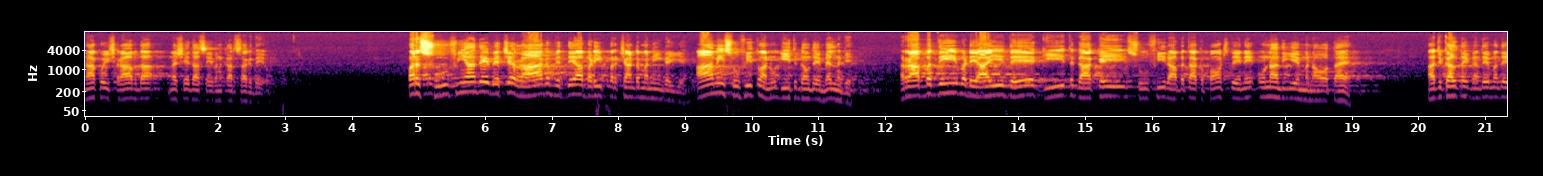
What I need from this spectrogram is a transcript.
ਨਾ ਕੋਈ ਸ਼ਰਾਬ ਦਾ ਨਸ਼ੇ ਦਾ ਸੇਵਨ ਕਰ ਸਕਦੇ ਹੋ। ਪਰ ਸੂਫੀਆਂ ਦੇ ਵਿੱਚ ਰਾਗ ਵਿਦਿਆ ਬੜੀ ਪ੍ਰਚੰਡ ਮੰਨੀ ਗਈ ਹੈ। ਆਮ ਹੀ ਸੂਫੀ ਤੁਹਾਨੂੰ ਗੀਤ ਗਾਉਂਦੇ ਮਿਲਣਗੇ। ਰੱਬ ਦੀ ਵਡਿਆਈ ਦੇ ਗੀਤ ਗਾ ਕੇ ਹੀ ਸੂਫੀ ਰੱਬ ਤੱਕ ਪਹੁੰਚਦੇ ਨੇ, ਉਹਨਾਂ ਦੀ ਇਹ ਮਨੌਤ ਹੈ। ਅੱਜ ਕੱਲ ਤੇ ਗੰਦੇ ਮੰਦੇ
